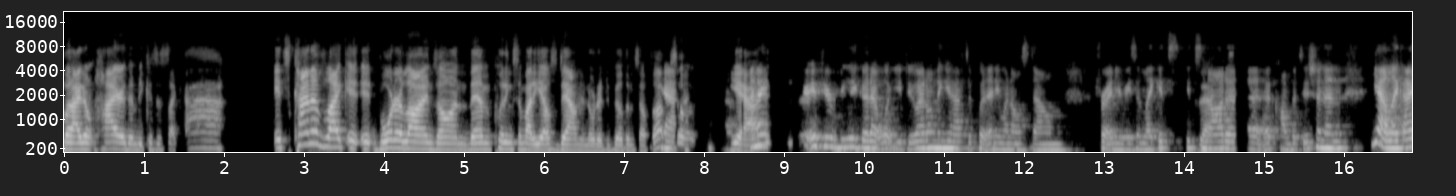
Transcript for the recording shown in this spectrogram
But I don't hire them because it's like, ah, it's kind of like it, it borderlines on them putting somebody else down in order to build themselves up. Yeah. So yeah. And I if you're really good at what you do, I don't think you have to put anyone else down for any reason. Like it's it's exactly. not a, a competition. And yeah like i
